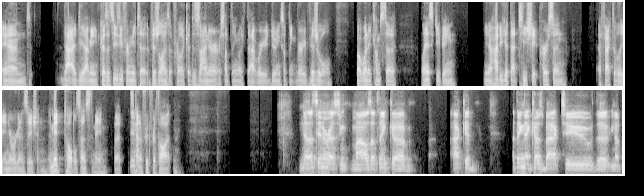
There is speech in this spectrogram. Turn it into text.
and that idea. I mean, because it's easy for me to visualize it for like a designer or something like that, where you're doing something very visual. But when it comes to landscaping, you know, how do you get that T-shaped person effectively in your organization? It made total sense to me, but it's yeah. kind of food for thought. No, that's interesting, Miles. I think um, I could. I think that comes back to the you know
